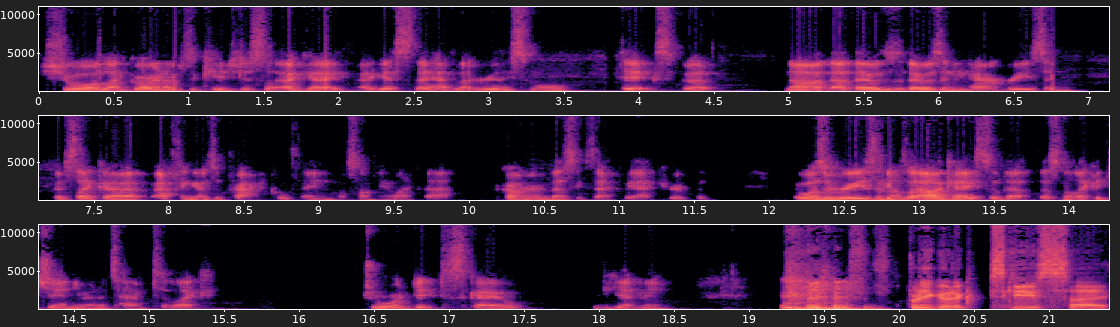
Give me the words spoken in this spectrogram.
sure. Like growing up as a kid, just like okay, I guess they had like really small dicks, but no, that there was there was an inherent reason. It was like a I think it was a practical thing or something like that. I can't remember that's exactly accurate, but it was a reason. I was like, oh, okay, so that that's not like a genuine attempt to like draw a dick to scale, if you get me. Pretty good excuse, hey.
